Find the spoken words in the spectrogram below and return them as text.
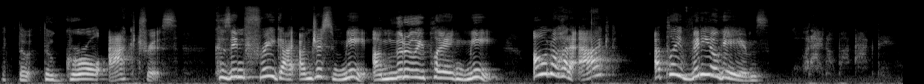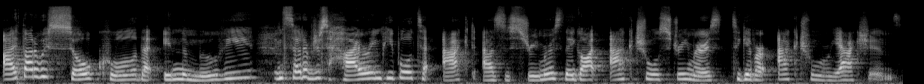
like the, the girl actress. Because in Free Guy, I'm just me. I'm literally playing me. I don't know how to act. I play video games. What would I know about acting? I thought it was so cool that in the movie, instead of just hiring people to act as the streamers, they got actual streamers to give our actual reactions.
